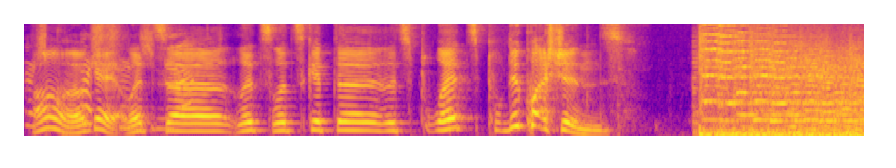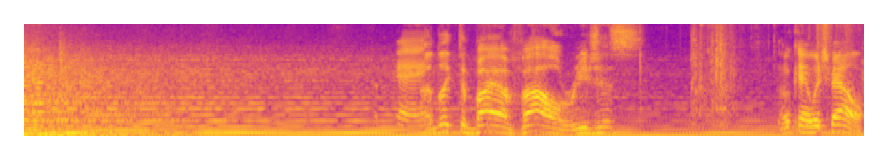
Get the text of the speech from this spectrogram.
there's Oh, okay. Let's in uh let's let's get the let's let's p- do questions. Okay. I'd like to buy a vowel, Regis. Okay, which vowel?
